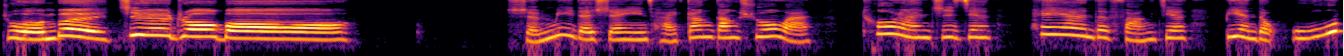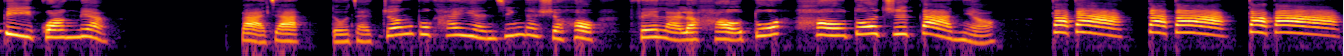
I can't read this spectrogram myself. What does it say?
准备接招吧！神秘的声音才刚刚说完，突然之间，黑暗的房间变得无比光亮，大家。都在睁不开眼睛的时候，飞来了好多好多只大鸟，嘎嘎嘎嘎嘎嘎！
